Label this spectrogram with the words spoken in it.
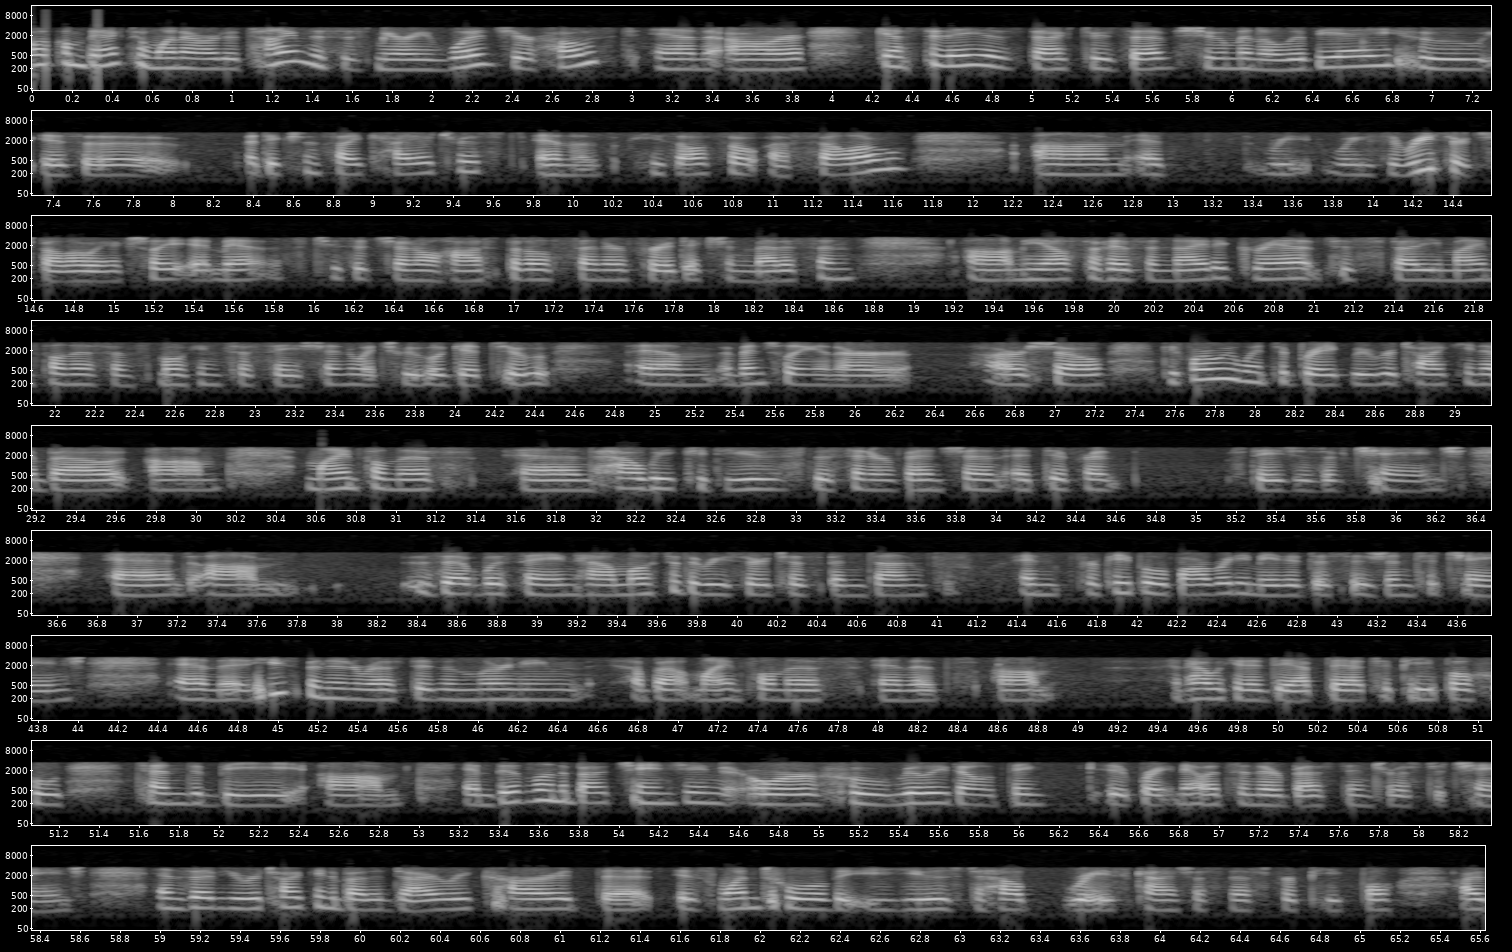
Welcome back to One Hour at a Time. This is Mary Woods, your host, and our guest today is Dr. Zev Schuman Olivier, who is a addiction psychiatrist, and he's also a fellow um, at he's a research fellow actually at Massachusetts General Hospital Center for Addiction Medicine. Um, he also has a NIDA grant to study mindfulness and smoking cessation, which we will get to um, eventually in our our show. Before we went to break, we were talking about um, mindfulness and how we could use this intervention at different stages of change. And um, Zev was saying how most of the research has been done for, and for people who've already made a decision to change, and that he's been interested in learning about mindfulness and its um, and how we can adapt that to people who tend to be um, ambivalent about changing or who really don't think it, right now it's in their best interest to change. And Zev, you were talking about a diary card that is one tool that you use to help raise consciousness for people. Are,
